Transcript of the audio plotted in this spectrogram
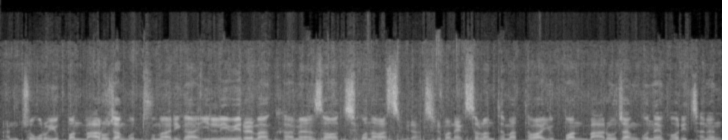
안쪽으로 6번 마루 장군 두 마리가 1, 2위를 마크하면서 치고 나왔습니다. 7번 엑설런트 마타와 6번 마루 장군의 거리차는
